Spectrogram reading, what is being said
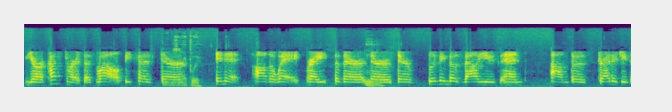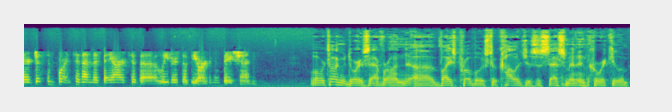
your customers as well because they're exactly. in it all the way, right? So they're mm. they're they're living those values and um, those strategies are just important to them as they are to the leaders of the organization. Well, we're talking with Doris Savron, uh, Vice Provost of Colleges Assessment and Curriculum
